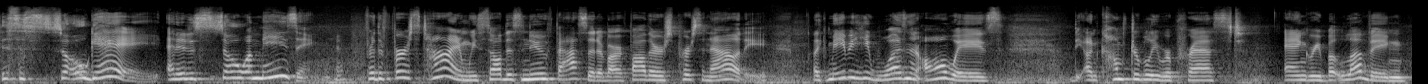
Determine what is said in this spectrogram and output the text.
this is so gay and it is so amazing. For the first time, we saw this new facet of our father's personality. Like maybe he wasn't always the uncomfortably repressed, angry, but loving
